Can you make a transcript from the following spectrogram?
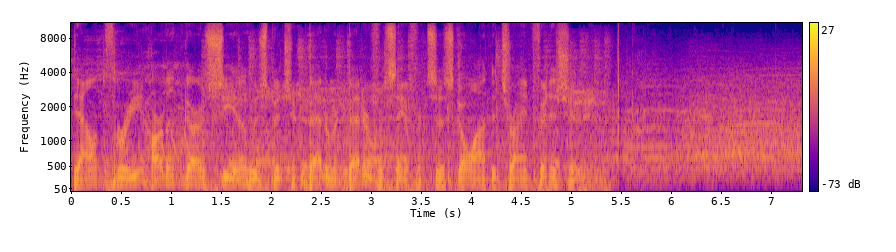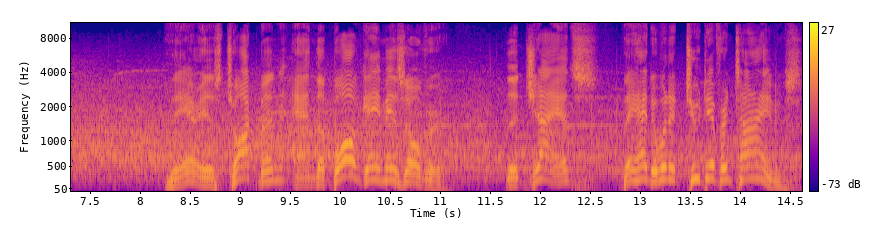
Down three. Jarlin Garcia, who's pitching better and better for San Francisco, on to try and finish it. There is Tauchman, and the ball game is over. The Giants, they had to win it two different times.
